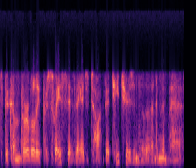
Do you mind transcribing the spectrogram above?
To become verbally persuasive, they had to talk their teachers into letting them pass.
